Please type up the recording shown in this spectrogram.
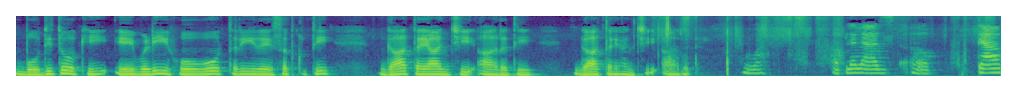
बोधितो की एवढी होवो तरी रे सत्कृती गातयांची आरती गातयांची आरती. वा. आपल्याला आज त्या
